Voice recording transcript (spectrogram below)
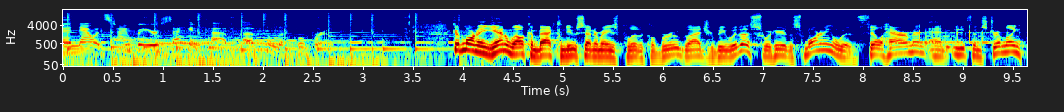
And now it's time for your second cup of political brew. Good morning again. Welcome back to News Center Maine's Political Brew. Glad you could be with us. We're here this morning with Phil Harriman and Ethan Strimling.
